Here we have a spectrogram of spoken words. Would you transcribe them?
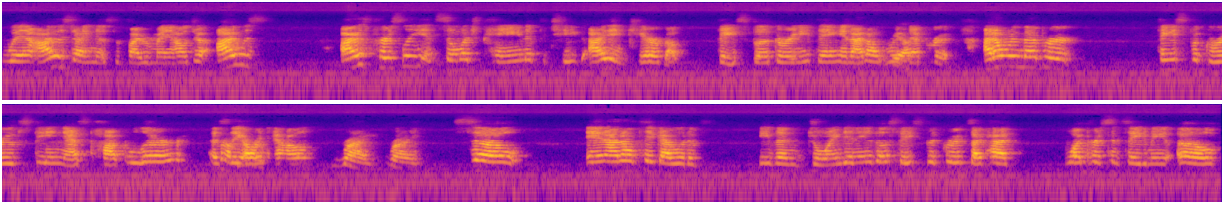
when I was diagnosed with fibromyalgia, I was I was personally in so much pain and fatigue. I didn't care about Facebook or anything, and I don't Yeah. remember. I don't remember Facebook groups being as popular as they are now. Right. Right. So, and I don't think I would have even joined any of those Facebook groups. I've had one person say to me, "Oh,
